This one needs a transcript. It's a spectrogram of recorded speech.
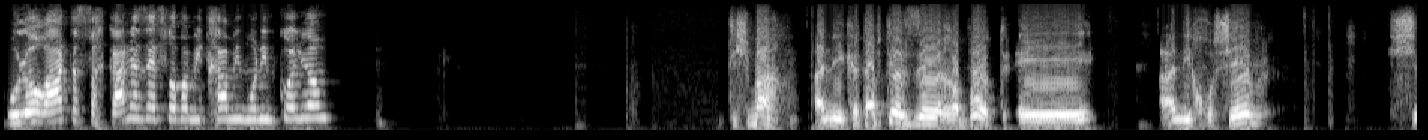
הוא לא ראה את השחקן הזה אצלו במתחם אימונים כל יום? תשמע, אני כתבתי על זה רבות. אה, אני חושב ש...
